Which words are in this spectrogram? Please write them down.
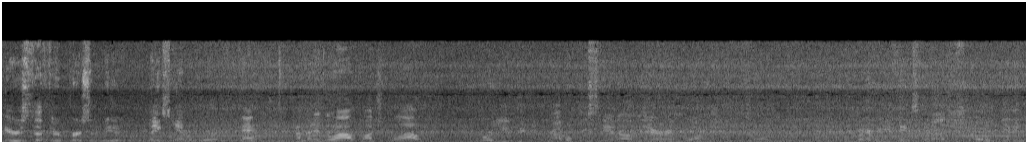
here's the third person view. Thanks, camera crew. Okay. I'm gonna go out, and watch it pull out. Or you could probably stand on there and watch it. So whatever you think's gonna show getting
